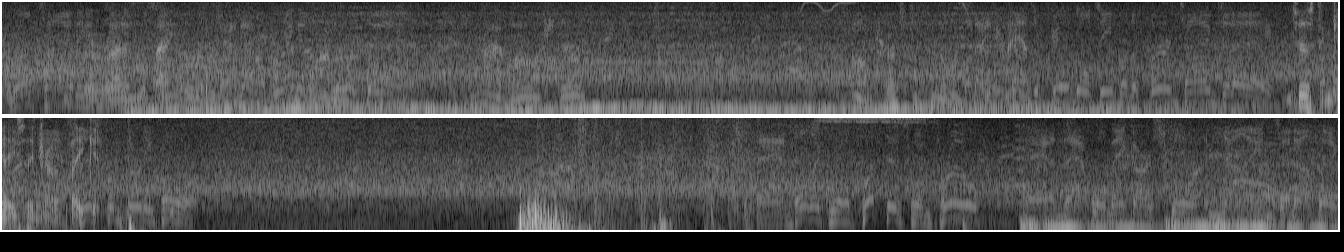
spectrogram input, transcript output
Will tie the They're right in the back of one of his And that'll bring offensive up linemen. all right. Well, we're still. I don't trust him. We're going safe, man. comes the field goal team for the third time today. Just in case they try to fake it. From 34. And Bullock will put this one through, and that will make our score nine to nothing.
